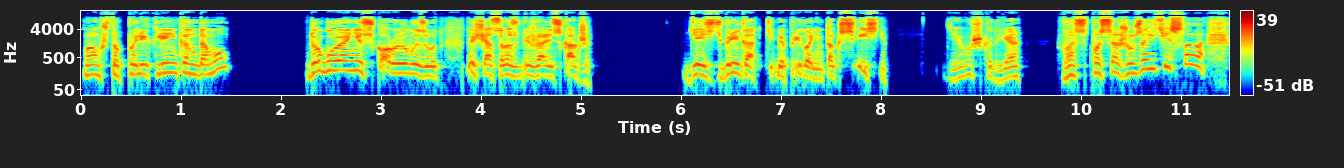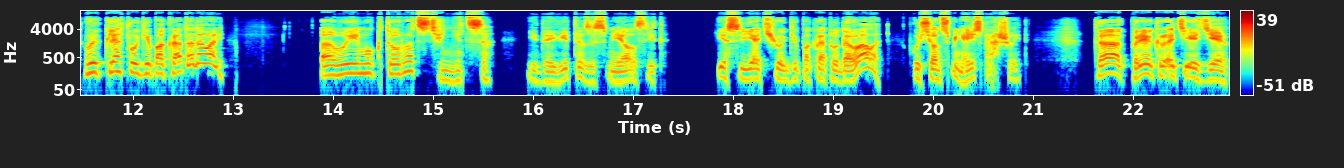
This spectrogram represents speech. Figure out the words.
Вам что, поликлиника на дому? Другую они скорую вызовут, да сейчас разбежались, как же. Десять бригад тебе пригоним, так свистнем. Девушка, да я вас посажу за эти слова. Вы клятву Гиппократа давали? А вы ему кто родственница? Ядовито засмеялась Рита. Если я чего Гиппократу давала, пусть он с меня и спрашивает. Так, прекратите.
